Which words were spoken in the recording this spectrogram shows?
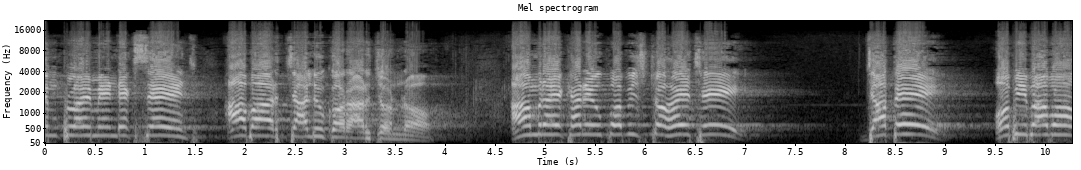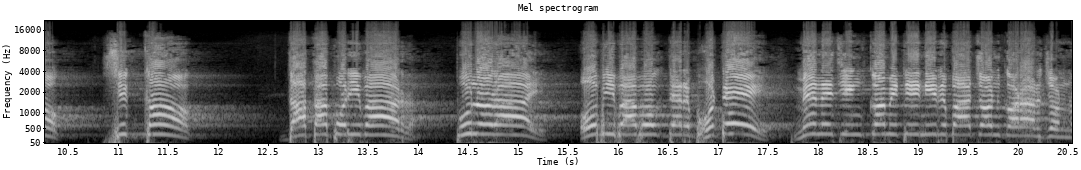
এমপ্লয়মেন্ট এক্সচেঞ্জ আবার চালু করার জন্য। আমরা এখানে উপবিষ্ট হয়েছি যাতে অভিভাবক, শিক্ষক, দাতা পরিবার পুনরায় অভিভাবকদের ভোটে ম্যানেজিং কমিটি নির্বাচন করার জন্য।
